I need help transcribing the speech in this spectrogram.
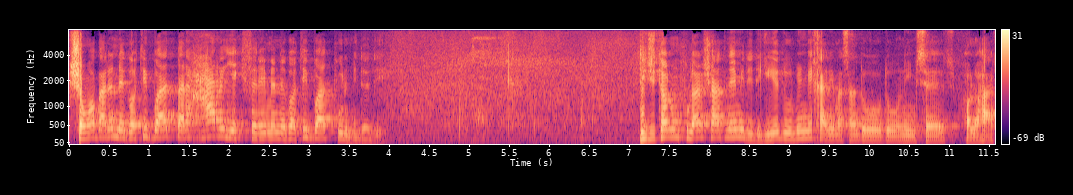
شما برای نگاتیو باید برای هر یک فریم نگاتیو باید پول می‌دادی. دیجیتال اون پول رو شاید نمیدی دیگه. یه دوربین می‌خری مثلا دو دو نیم سه حالا هر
